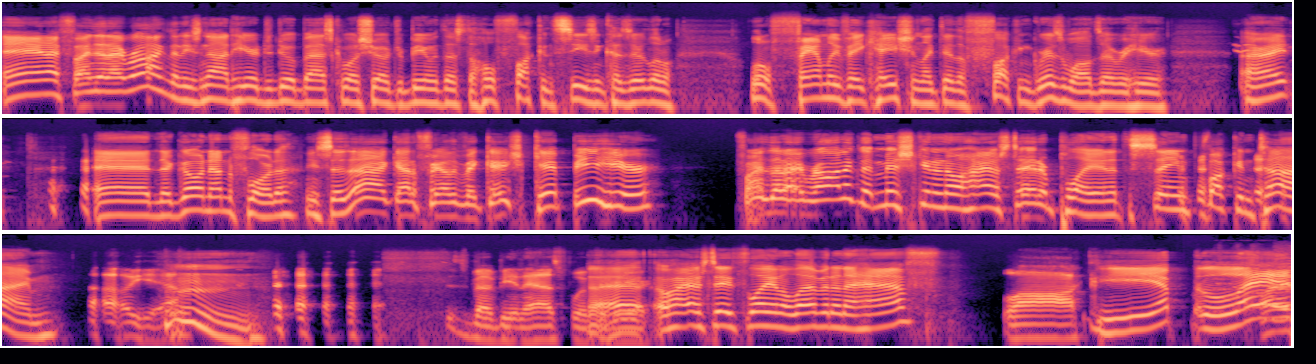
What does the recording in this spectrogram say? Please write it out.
And I find it ironic that he's not here to do a basketball show after being with us the whole fucking season because they're a little little family vacation like they're the fucking Griswolds over here. All right. and they're going down to Florida. He says, ah, I got a family vacation, can't be here. Find that ironic that Michigan and Ohio State are playing at the same fucking time. Oh yeah. Hmm. this is about to be an ass whipping Uh, here. Ohio State's laying 11 and a half. Lock. Yep. Lay Ohio.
